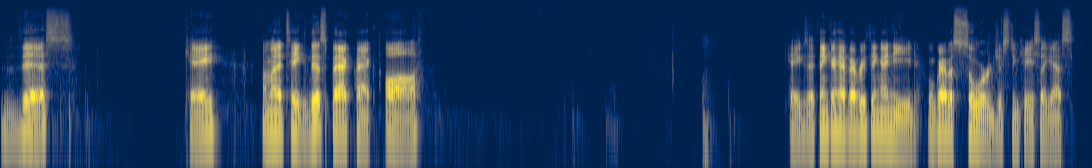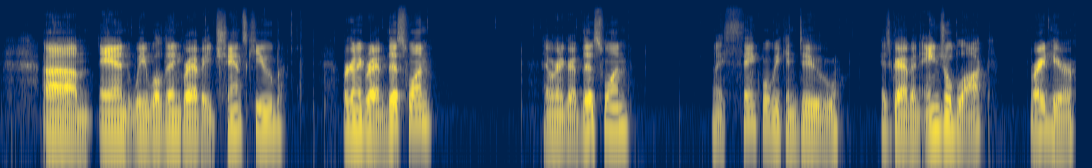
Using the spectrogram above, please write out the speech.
this. Okay. I'm going to take this backpack off. Okay, because I think I have everything I need. We'll grab a sword just in case, I guess. Um, and we will then grab a chance cube. We're going to grab this one. And we're going to grab this one. And I think what we can do is grab an angel block right here.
